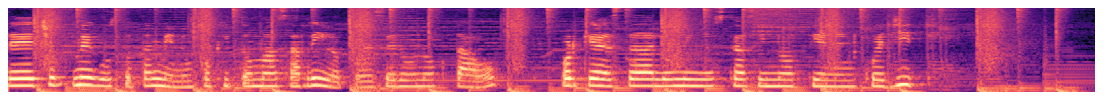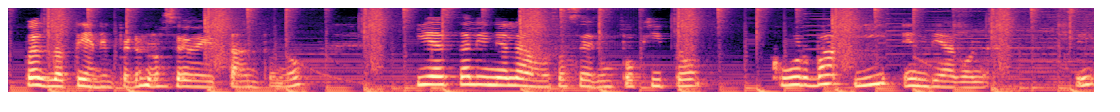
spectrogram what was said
De hecho, me gusta también un poquito más arriba, puede ser un octavo, porque a esta edad los niños casi no tienen cuellito. Pues lo tienen, pero no se ve tanto, ¿no? Y esta línea la vamos a hacer un poquito curva y en diagonal, ¿sí?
